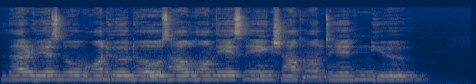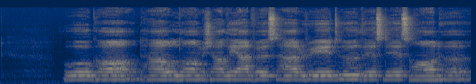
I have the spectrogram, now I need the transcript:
There is no one who knows how long these things shall continue. O God, how long shall the adversary do this dishonor?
